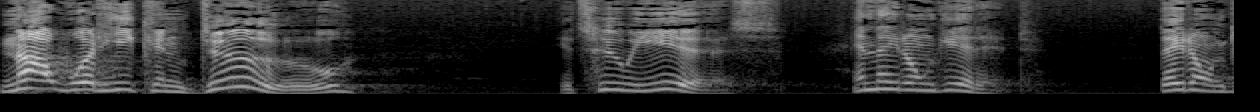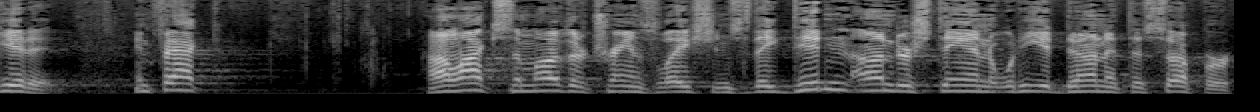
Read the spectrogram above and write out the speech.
not what he can do, it's who he is. And they don't get it. They don't get it. In fact, I like some other translations. They didn't understand what he had done at the supper.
